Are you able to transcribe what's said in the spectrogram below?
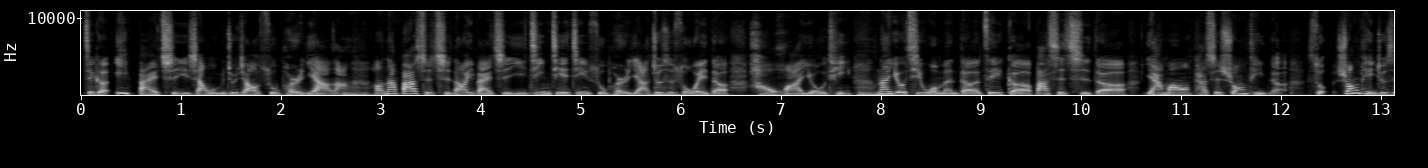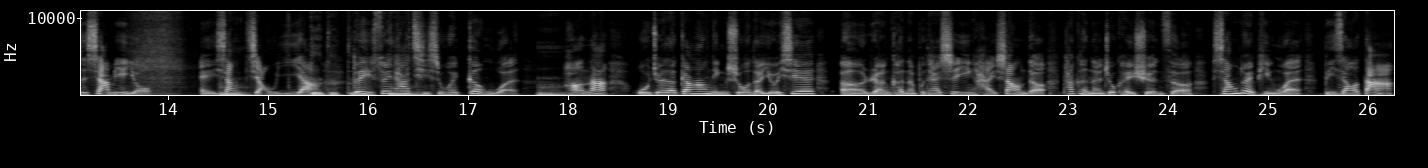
这个一百尺以上，我们就叫 Super Yacht 啦。嗯、好，那八十尺到一百尺已经接近 Super Yacht，就是所谓的豪华游艇。嗯、那尤其我们的这个八十尺的亚猫，它是双艇的，双双艇就是下面有。哎，像脚一样，嗯、对对对，对，所以它其实会更稳。嗯，好，那我觉得刚刚您说的，有一些呃人可能不太适应海上的，他可能就可以选择相对平稳、比较大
